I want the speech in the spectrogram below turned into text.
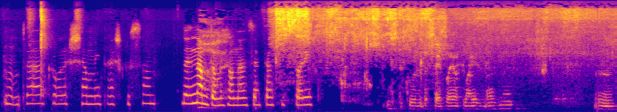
Nem találok róla semmit, esküszöm. De nem tudom, hogy honnan szedte azt a sztorit. Ezt a kurva szép vagyok ma is, bazd meg. Hmm.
